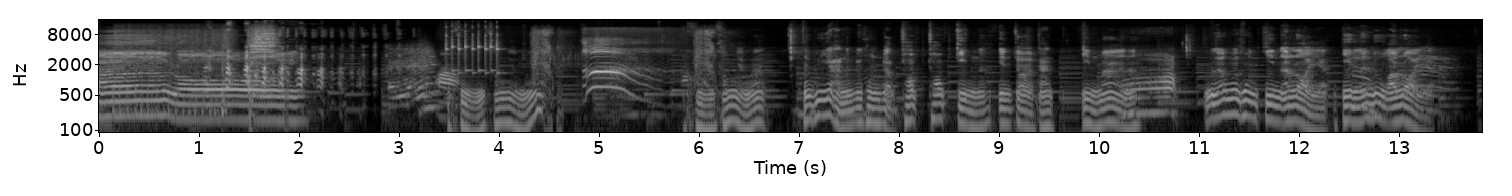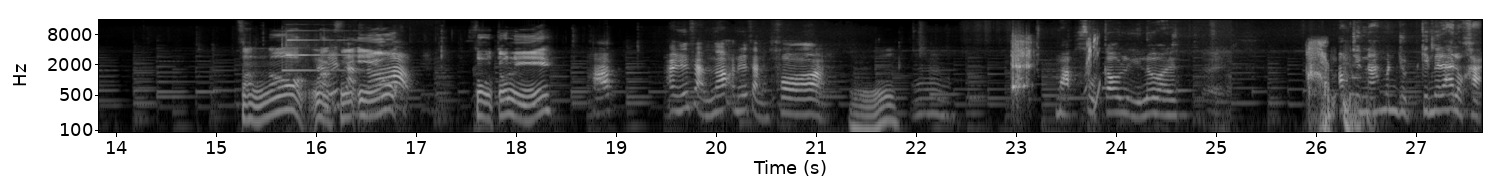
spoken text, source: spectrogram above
อร่อยโอ้โหคำอย่างนี้โอ้โหคำอย่างมากแต่พี่หยาดเป็นคนแบบชอบชอบกินนะ เอนจอยกับการกินมากเลยนะ แล้วเป็นคนกินอร่อยอะ กินแล้วดูอร่อยอะสันนอกหมักซีอิ๊วสูตรเกาหลีครับ อันนี้สันนอกอันนี้สันคออืมอืมหมักสูตรเกาหลีเลยเอาจริงนะ มันหยุดกินไม่ได้หรอกค่ะ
